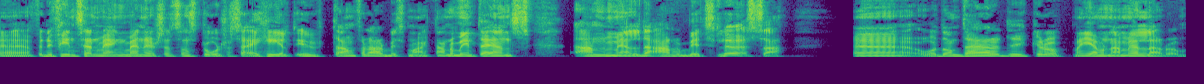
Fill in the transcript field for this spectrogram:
eh, för det finns en mängd människor som står så att säga, helt utanför arbetsmarknaden. De är inte ens anmälda arbetslösa. Och de där dyker upp med jämna mellanrum.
